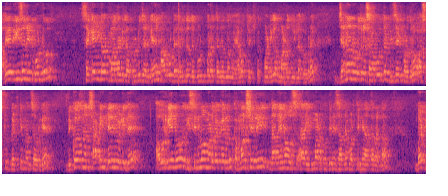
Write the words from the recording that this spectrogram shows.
ಅದೇ ರೀಸನ್ ಇಟ್ಕೊಂಡು ಸೆಕೆಂಡ್ ಥಾಟ್ ಮಾತಾಡಿಲ್ಲ ಪ್ರೊಡ್ಯೂಸರ್ಗೆ ನಾವು ಅದರಿಂದ ದುಡ್ಡು ಬರುತ್ತೆ ಅನ್ನೋದು ನಾವು ಯಾವತ್ತೂ ಎಕ್ಸ್ಪೆಕ್ಟ್ ಮಾಡಿಲ್ಲ, ಮಾಡೋದು ಇಲ್ಲ ಗೌಡ್ರೆ. ಜನ ನೋಡಿದ್ರೆ ಸಾಕು ಅಂತ ಡಿಸೈಡ್ ಮಾಡಿದ್ರು, ಅಷ್ಟು ಗಟ್ಟಿ ಮನ್ಸು ಅವ್ರಿಗೆ. ಬಿಕಾಸ್ ನಾನು ಸ್ಟಾರ್ಟಿಂಗ್ ಡೇನು ಹೇಳಿದೆ ಅವ್ರಿಗೇನು ಈ ಸಿನಿಮಾ ಮಾಡ್ಬೇಕಾಗಿರೋದು ಕಮರ್ಷಿಯಲಿ ನಾನೇನೋ ಇದು ಮಾಡ್ಕೋತೀನಿ, ಸಾಧನೆ ಮಾಡ್ತೀನಿ, ಆ ಥರ ಅಲ್ಲ. ಬಟ್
